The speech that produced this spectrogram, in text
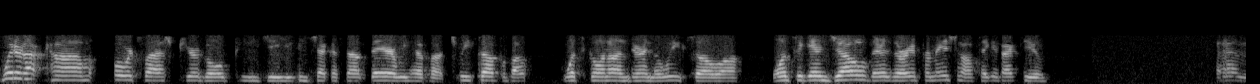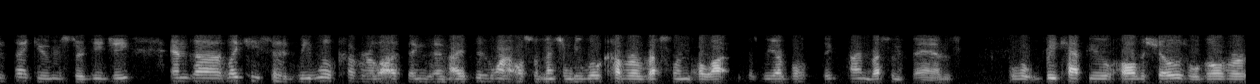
twitter.com forward slash pure gold PG. You can check us out there. We have uh, tweets up about what's going on during the week. So uh, once again, Joe, there's our information. I'll take it back to you. And thank you, Mr. DG. And uh, like he said, we will cover a lot of things. And I did want to also mention we will cover wrestling a lot because we are both big time wrestling fans. We'll recap you all the shows. We'll go over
